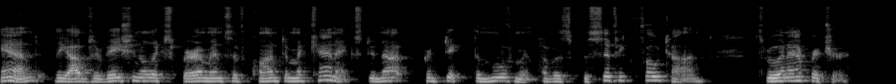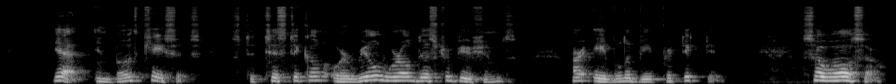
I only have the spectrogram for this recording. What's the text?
and the observational experiments of quantum mechanics do not predict the movement of a specific photon through an aperture. Yet, in both cases, statistical or real world distributions are able to be predicted. So, also,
